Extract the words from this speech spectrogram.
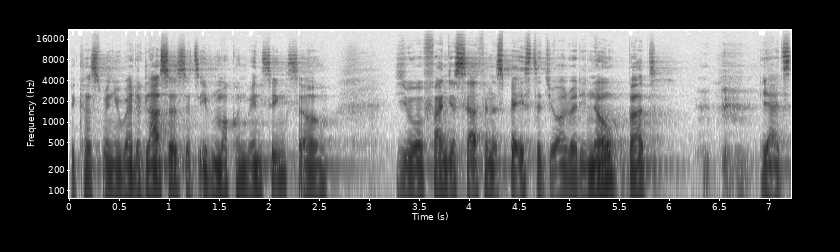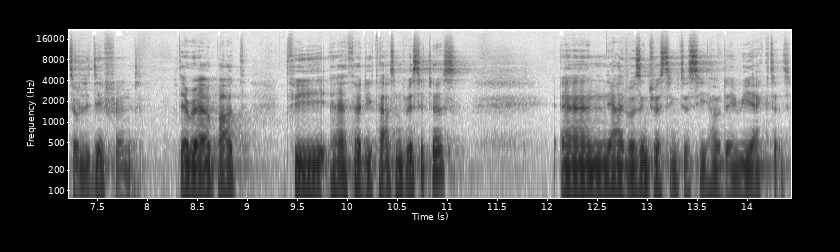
Because when you wear the glasses, it's even more convincing. So you will find yourself in a space that you already know, but yeah, it's totally different. There were about uh, 30,000 visitors, and yeah, it was interesting to see how they reacted.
